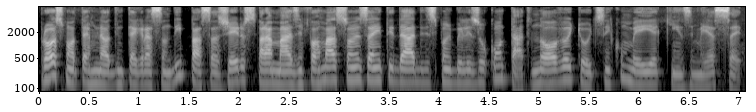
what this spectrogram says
próximo ao terminal de integração de passageiros. Para mais informações, a entidade entidade disponibiliza o contato 98856 1567.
